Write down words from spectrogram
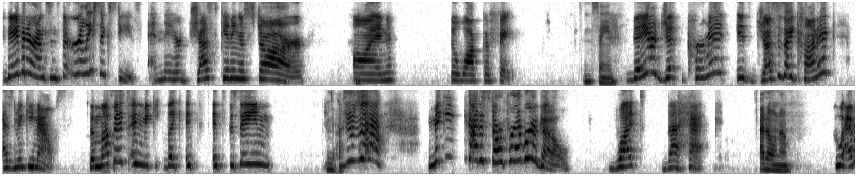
they've been around since the early 60s and they are just getting a star on the Walk of Fame. It's insane. They are just Kermit is just as iconic as Mickey Mouse. The Muppets and Mickey like it's it's the same Yes. Mickey got a star forever ago. What the heck? I don't know. Whoever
